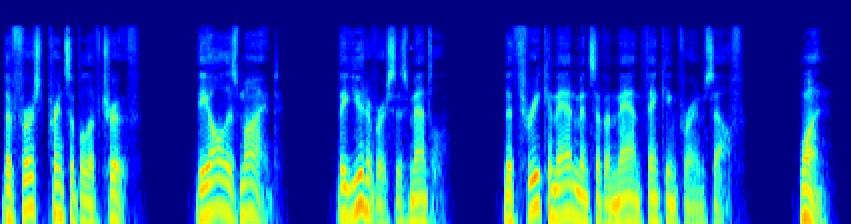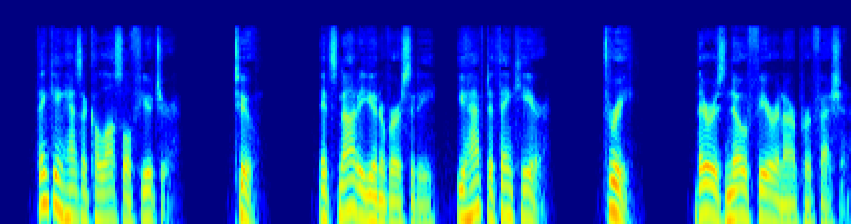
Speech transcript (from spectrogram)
The first principle of truth. The all is mind. The universe is mental. The three commandments of a man thinking for himself. 1. Thinking has a colossal future. 2. It's not a university, you have to think here. 3. There is no fear in our profession.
